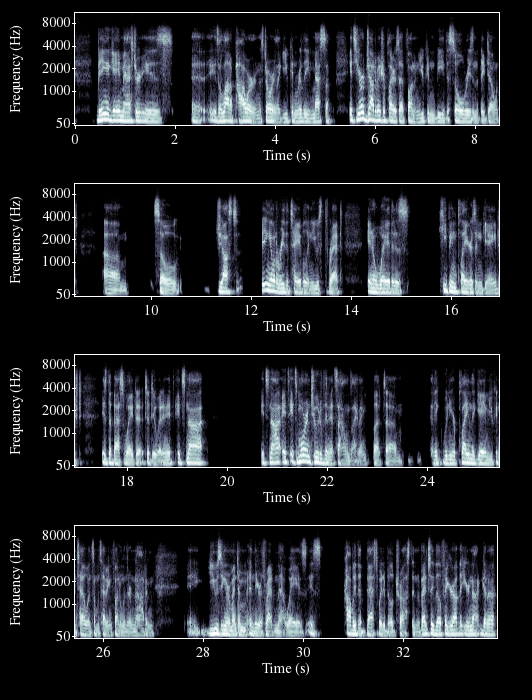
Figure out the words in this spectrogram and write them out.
being a game master is uh, is a lot of power in the story. Like you can really mess up. It's your job to make sure players have fun, and you can be the sole reason that they don't. Um, so, just being able to read the table and use threat in a way that is keeping players engaged is the best way to to do it. And it, it's not it's not it's it's more intuitive than it sounds, I think. But um, I think when you're playing the game, you can tell when someone's having fun and when they're not. And uh, using your momentum and your threat in that way is is probably the best way to build trust. And eventually they'll figure out that you're not gonna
